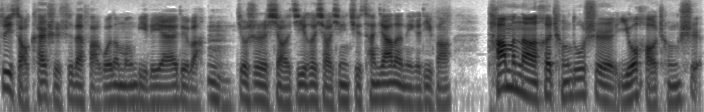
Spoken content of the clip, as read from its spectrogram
最早开始是在法国的蒙彼利埃，对吧？嗯，就是小吉和小星去参加的那个地方。他们呢和成都是友好城市，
